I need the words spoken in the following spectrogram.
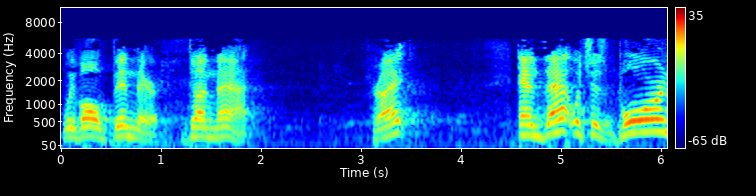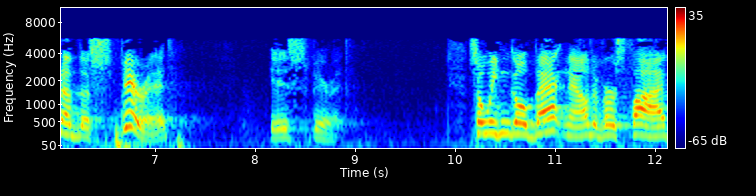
We've all been there, done that. Right? And that which is born of the Spirit is Spirit. So we can go back now to verse 5,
